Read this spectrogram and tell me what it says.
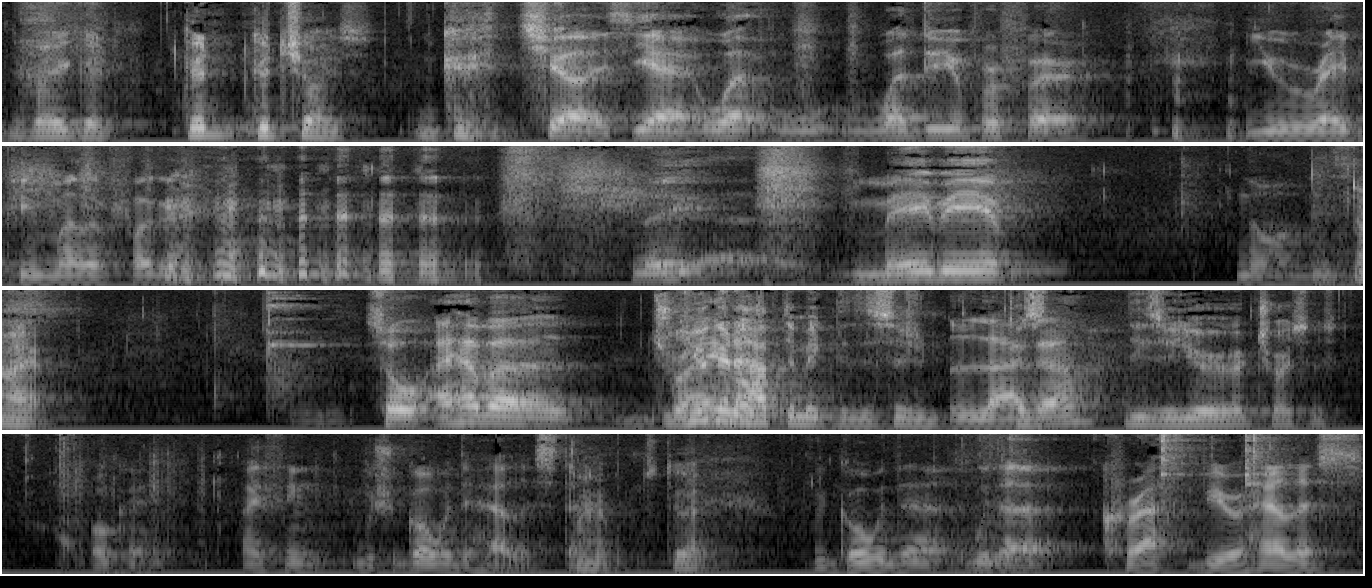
Very good, good, good choice. Good choice. Yeah. What What do you prefer? you rapey motherfucker. Like, uh, maybe. No. This is, All right, So I have a dry you're gonna have to make the decision. lager. These are your choices. Okay. I think we should go with the Helles then. All right, let's do it. We go with the with a craft beer Helles,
